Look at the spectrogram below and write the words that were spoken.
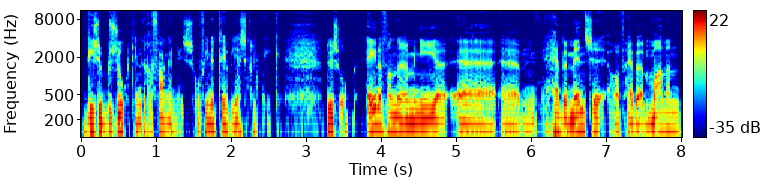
Die ze bezoekt in de gevangenis of in de TBS-kliniek. Dus op een of andere manier ehm, hebben mensen of hebben mannen...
